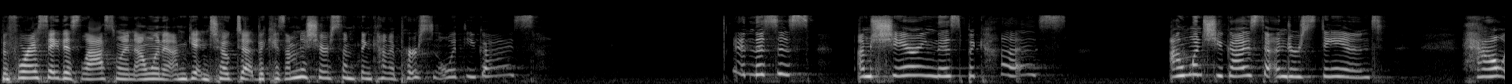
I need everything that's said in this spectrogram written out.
Before I say this last one, I want to I'm getting choked up because I'm going to share something kind of personal with you guys. And this is I'm sharing this because I want you guys to understand how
